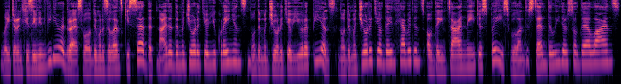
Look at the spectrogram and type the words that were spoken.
Later in his evening video address, Volodymyr Zelensky said that neither the majority of Ukrainians, nor the majority of Europeans, nor the majority of the inhabitants of the entire NATO space will understand the leaders of the alliance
